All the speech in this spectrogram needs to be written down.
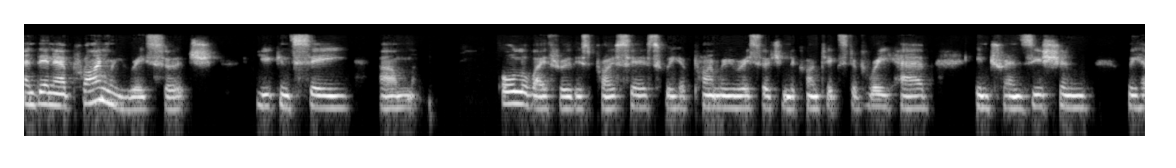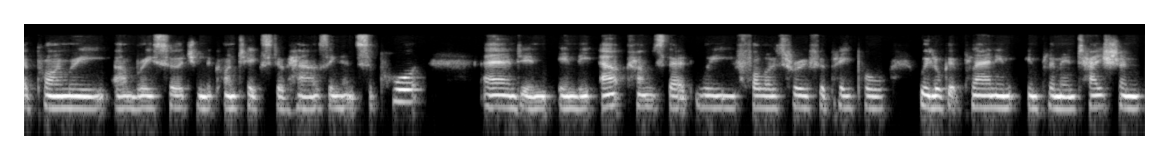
And then our primary research, you can see um, all the way through this process, we have primary research in the context of rehab, in transition, we have primary um, research in the context of housing and support and in, in the outcomes that we follow through for people. We look at plan implementation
